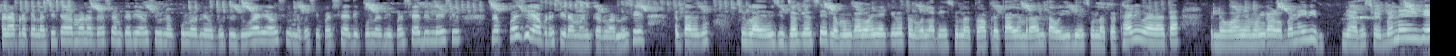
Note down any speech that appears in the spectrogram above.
પણ આપણે પહેલાં સીતારામાના દર્શન કરી આવશું ને કુલર ને એવું બધું જોવારી આવશું ને પછી પ્રસાદી, કુલરની પરસાદી લઈશું ને પછી આપણે શિરામણ કરવાનું છે. અત્યારે જો ચૂલા એવી જગ્યા છે, એટલે મંગાળો અહીંયા કર્યો હતો ને ઓલા બે ચૂલા તો આપણે કાયમ રાંધતા હોય એ બે ચૂલા તો ઠારી વાળા હતા. એટલે અહીંયા મંગાળો બનાવી ત્યાં રસોઈ બનાવી છે.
